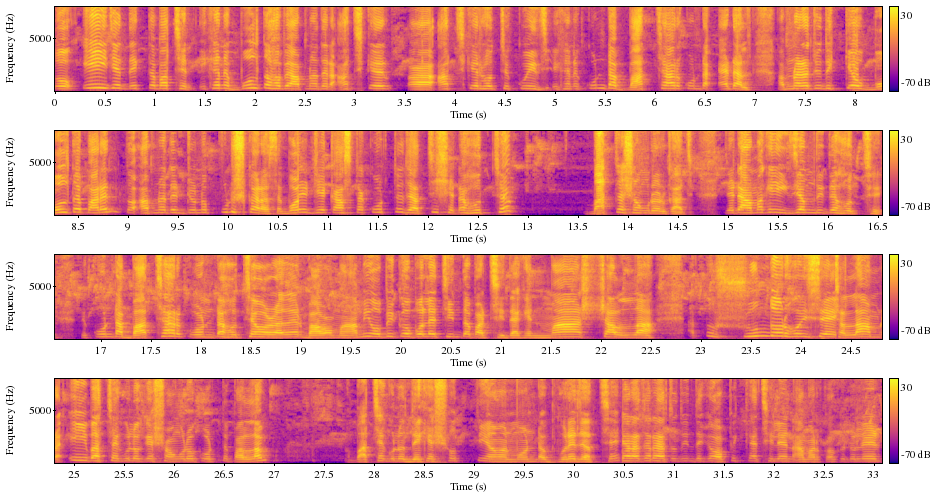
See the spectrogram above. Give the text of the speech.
তো এই যে দেখতে পাচ্ছেন, এখানে বলতে হবে আপনাদের আজকের আজকের হচ্ছে কুইজ এখানে কোনটা বাচ্চা আর কোনটা অ্যাডাল্ট আপনারা যদি কেউ বলতে পারেন, তো আপনাদের জন্য পুরস্কার আছে। বলে যে কাজটা করতে যাচ্ছি, সেটা হচ্ছে বাচ্চা সংগ্রহের কাজ, যেটা আমাকে এক্সাম দিতে হচ্ছে। যে কোনটা বাচ্চা আর কোনটা হচ্ছে ওদের বাবা মা? আমি অভিজ্ঞ বলে চিনতে পারছি। দেখেন মাশাল্লাহ এত সুন্দর হয়েছে মাশাল্লাহ আমরা এই বাচ্চাগুলোকে সংগ্রহ করতে পারলাম। বাচ্চাগুলো দেখে সত্যি আমার মনটা ভরে যাচ্ছে। যারা যারা এতদিন থেকে অপেক্ষা ছিলেন, আমার ককেটলের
